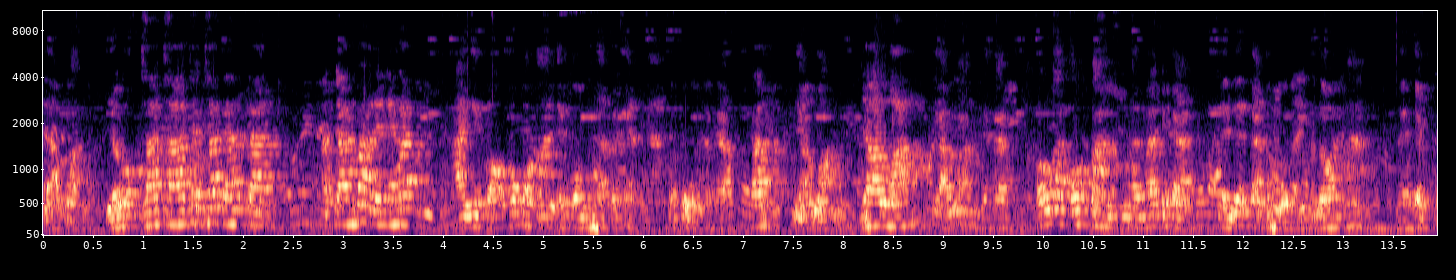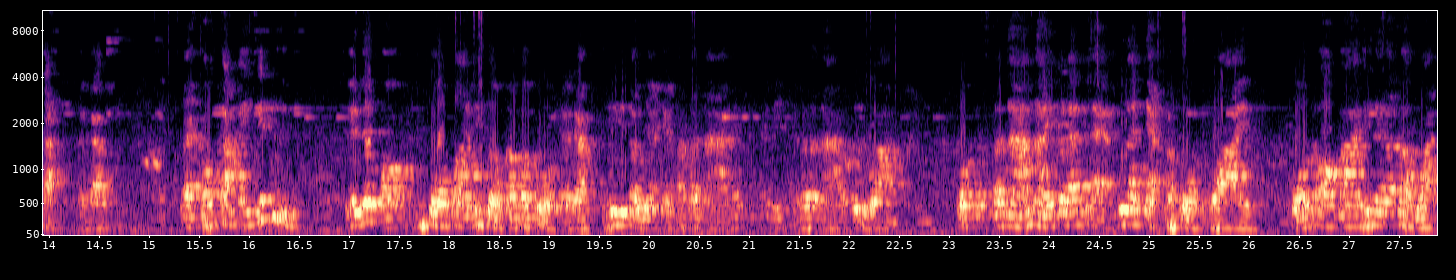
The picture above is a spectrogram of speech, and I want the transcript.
อย่าหวังเดี๋ยวช้าช้าช้าช้าๆนะอาจารย์อาจารย์ว่าเลยนะครับใครจะขอเขาประมาณจากกองทัพไปจัดงานประกวดนะครับครับ อย่าหวังอย่าหวังอย่าหวังนะครับ เพราะว่าเขามาทางราชการในเรื่องการประกวดนี่น้อยมากและจำกัดนะครับ แต่ของกลางอีกนิดหนึ่ง ในเรื่องของตัวควาที่ส่งมาประกวดนะครับ ที่เราอยากจะพัฒนาให้ให้มีพัฒนาก็คือว่าสนามไหนก็แล้วแต่เมื่อจัดประกวดควายผลออกมาที่ได้รับรางวัล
